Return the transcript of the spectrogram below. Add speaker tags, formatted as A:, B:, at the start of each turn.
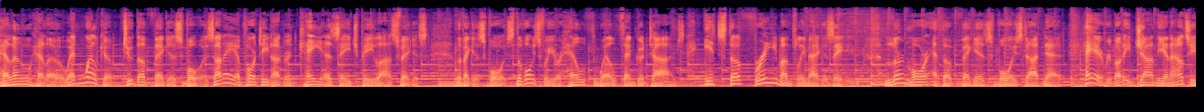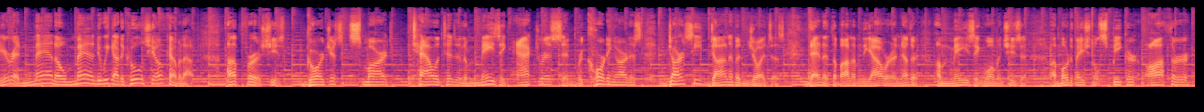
A: Hello, hello, and welcome to the Vegas Voice on AM 1400 KSHP Las Vegas. The Vegas Voice, the voice for your health, wealth, and good times. It's the free monthly magazine. Learn more at thevegasvoice.net. Hey, everybody, John the announcer here, and man, oh man, do we got a cool show coming up. Up first, she's gorgeous, smart, talented, and amazing actress and recording artist, Darcy Donavan joins us. Then at the bottom of the hour, another amazing woman. She's a, a motivational speaker, author,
